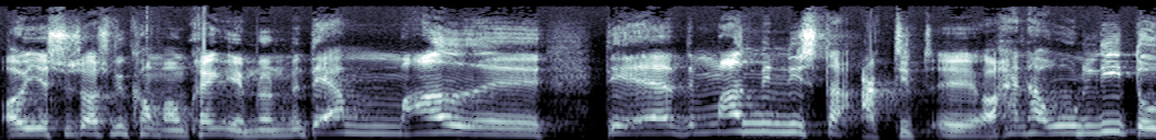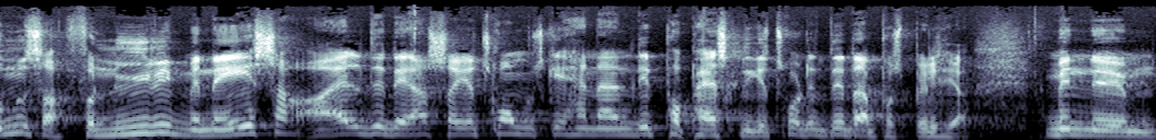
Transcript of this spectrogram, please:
Og jeg synes også, vi kommer omkring emnerne. Men det er meget, øh, det er, det er meget ministeragtigt. Øh, og han har jo lige dummet sig for nylig med naser og alt det der. Så jeg tror måske, han er lidt påpasselig. Jeg tror, det er det, der er på spil her. Men, øh,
